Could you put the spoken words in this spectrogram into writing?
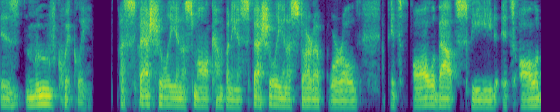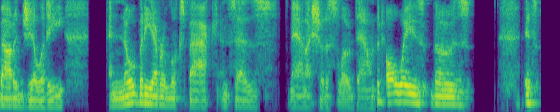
is move quickly, especially in a small company, especially in a startup world. It's all about speed. It's all about agility. And nobody ever looks back and says, man, I should have slowed down. But always those, it's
